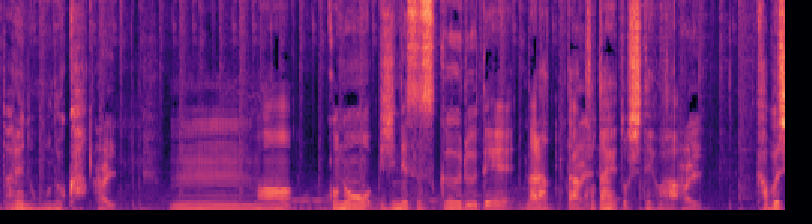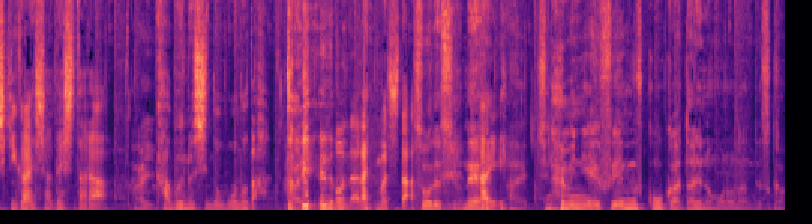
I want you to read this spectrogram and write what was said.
誰のものか？はい。うーんまあこのビジネススクールで習った答えとしては、はい株式会社でしたらはい。株主のものだとはい。いうのを習いました、そうですよね、はい。ちなみに FM 福岡は誰のものなんですか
